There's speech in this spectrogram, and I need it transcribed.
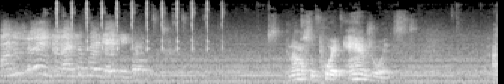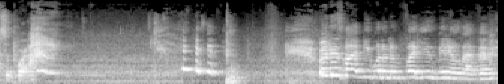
I'm just saying because I support gay people. And I don't support androids. I support. but this might be one of the funniest videos I've ever.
